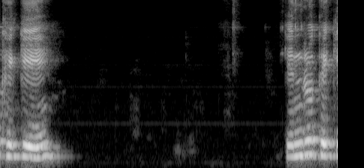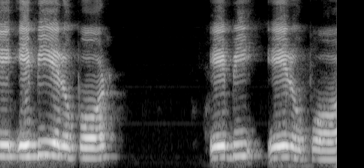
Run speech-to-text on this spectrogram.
থেকে কেন্দ্র থেকে এবি এর ওপর এবি এর ওপর,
